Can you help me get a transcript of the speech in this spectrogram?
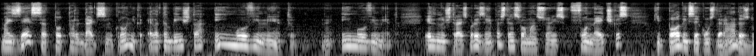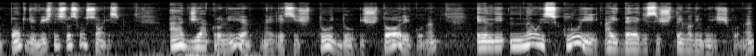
mas essa totalidade sincrônica ela também está em movimento. Né? Em movimento. Ele nos traz, por exemplo, as transformações fonéticas que podem ser consideradas do ponto de vista de suas funções. A diacronia, né, esse estudo histórico, né, ele não exclui a ideia de sistema linguístico. Né?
